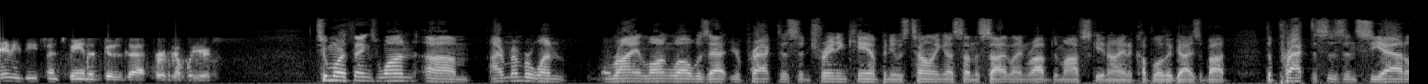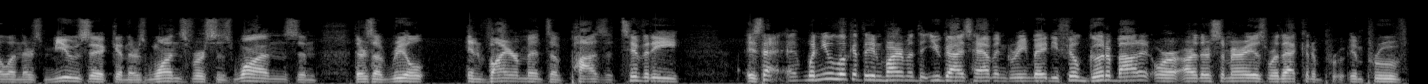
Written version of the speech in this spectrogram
any defense being as good as that for a couple of years. Two more things. One, um, I remember when Ryan Longwell was at your practice and training camp, and he was telling us on the sideline, Rob Demovsky and I and a couple other guys about the practices in Seattle, and there's music, and there's ones versus ones, and there's a real environment of positivity is that when you look at the environment that you guys have in Green Bay, do you feel good about it, or are there some areas where that could improve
